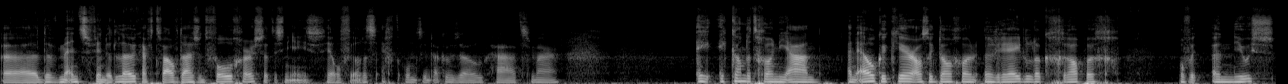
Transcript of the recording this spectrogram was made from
Uh, de mensen vinden het leuk. Hij heeft 12.000 volgers. Dat is niet eens heel veel. Dat is echt onzin dat ik hem zo haat. Maar ik, ik kan het gewoon niet aan. En elke keer als ik dan gewoon een redelijk grappig of een nieuws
